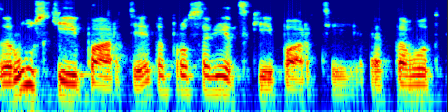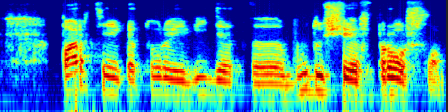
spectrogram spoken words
русские партии, это про советские партии. Это вот партии, которые видят э, будущее в прошлом.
